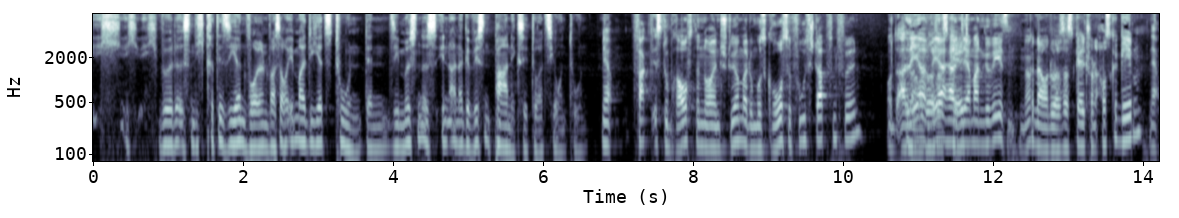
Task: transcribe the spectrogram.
ich, ich, ich würde es nicht kritisieren wollen, was auch immer die jetzt tun, denn sie müssen es in einer gewissen Paniksituation tun. Ja. Fakt ist, du brauchst einen neuen Stürmer, du musst große Fußstapfen füllen. Und Genau, Alea hast wäre halt Geld. der Mann gewesen. Ne? Genau, und du hast das Geld schon ausgegeben. Ja.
